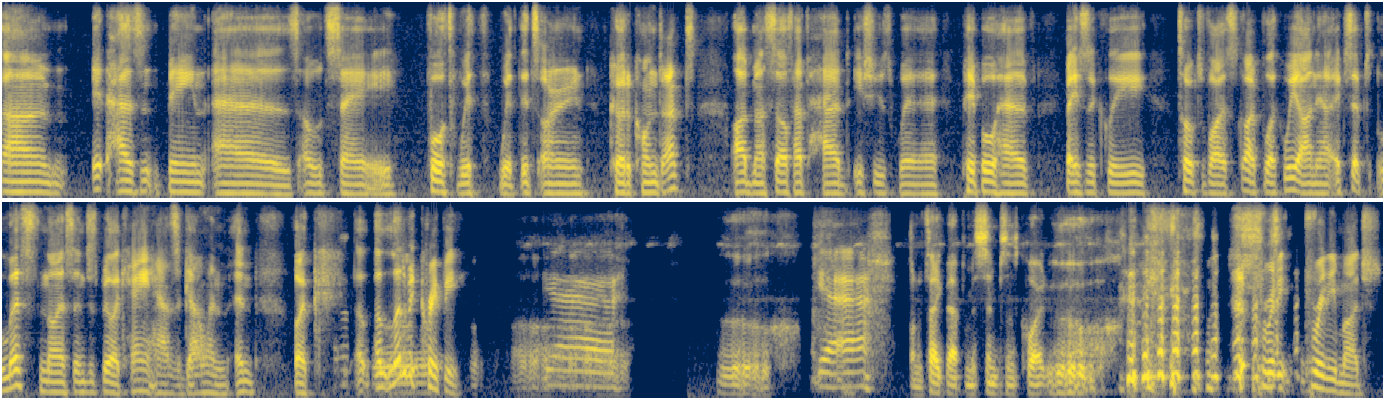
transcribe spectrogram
um, it hasn't been as I would say forthwith with its own code of conduct. I myself have had issues where people have basically talked via Skype like we are now, except less nice and just be like, "Hey, how's it going?" and like a, a little bit creepy. Yeah. Ugh. Yeah. I'm going to take that from a Simpsons quote. Pretty pretty much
